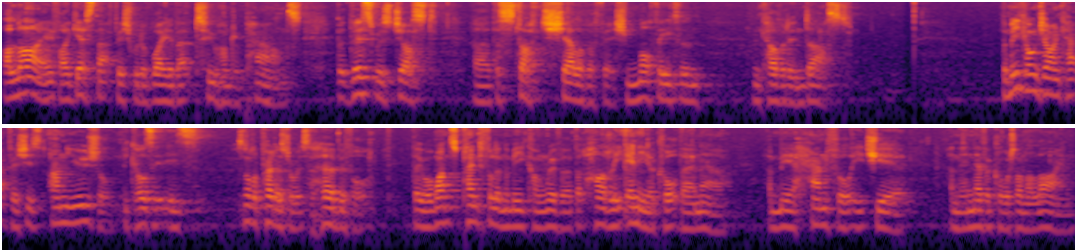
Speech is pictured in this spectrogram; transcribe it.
Alive, I guess that fish would have weighed about 200 pounds, but this was just uh, the stuffed shell of a fish, moth eaten and covered in dust. The Mekong giant catfish is unusual because it is it's not a predator, it's a herbivore. They were once plentiful in the Mekong River, but hardly any are caught there now, a mere handful each year, and they're never caught on a line,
